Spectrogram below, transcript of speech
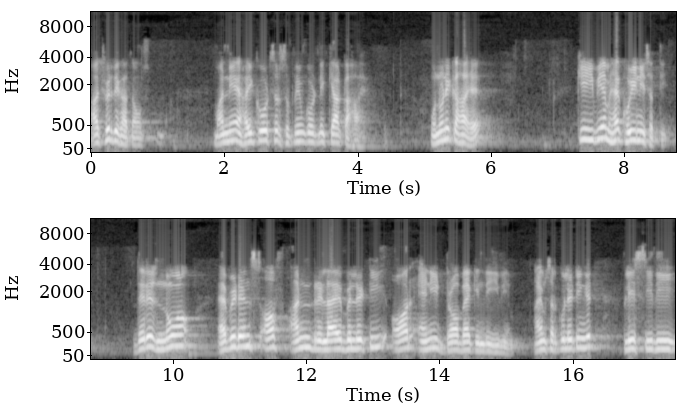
आज फिर दिखाता हूँ। माननीय हाई कोर्ट और सुप्रीम कोर्ट ने क्या कहा है? उन्होंने कहा है कि ईवीएम हैक हो ही नहीं सकती। There is no evidence of unreliability or any drawback in the EVM. I am circulating it. Please see the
